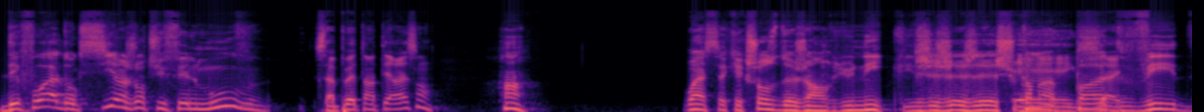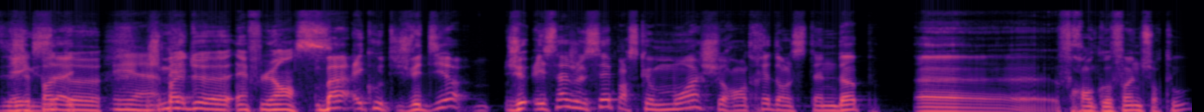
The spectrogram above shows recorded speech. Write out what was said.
des fois donc si un jour tu fais le move ça peut être intéressant Huh. Ouais, c'est quelque chose de genre unique. Je, je- je- je suis comme un pod vide. J'ai pas de, j'ai pas d'influence. Bah écoute, je vais te dire, je- et ça je le sais parce que moi je suis rentré dans le stand-up euh, francophone surtout,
